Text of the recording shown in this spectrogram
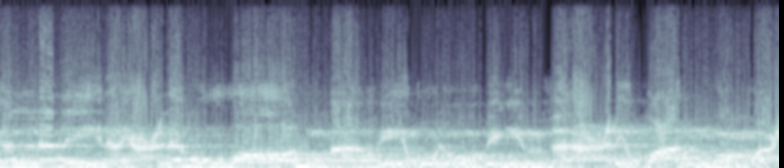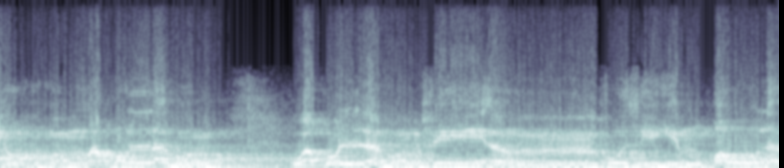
الذين يعلم الله ما في قلوبهم فأعرض عنهم وعظهم وقل لهم وقل لهم في أنفسهم قولا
